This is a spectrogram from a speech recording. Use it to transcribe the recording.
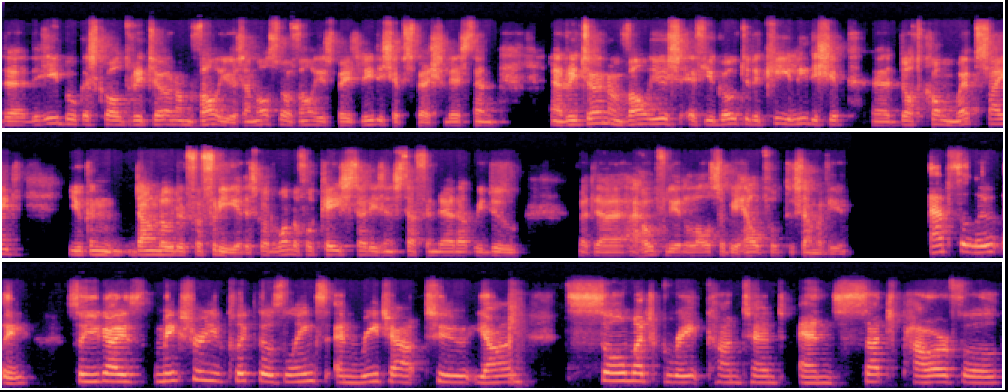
the, the ebook is called Return on Values. I'm also a values based leadership specialist. And, and Return on Values, if you go to the kileadership.com uh, website, you can download it for free. It's got wonderful case studies and stuff in there that we do. But uh, hopefully, it'll also be helpful to some of you. Absolutely. So, you guys make sure you click those links and reach out to Jan. So much great content and such powerful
